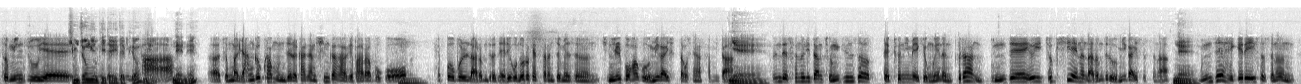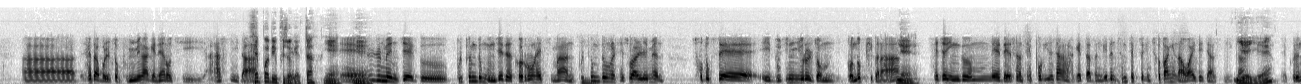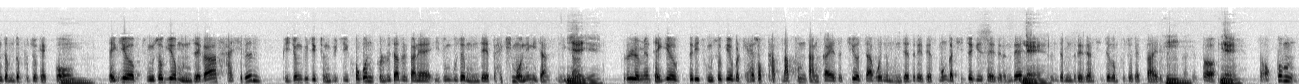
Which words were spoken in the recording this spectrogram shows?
더민주의 네. 김종인 비대위 대표. 다 네. 네네. 어, 정말 양극화 문제를 가장 심각하게 바라보고 음. 해법을 나름대로 내리고 노력했다는 점에서는 진일보하고 의미가 있었다고 생각합니다. 예. 그런데 새누리당 정진석 대표님의 경우에는 그러한 문제의 적시에는 나름대로 의미가 있었으나 네. 문제 해결에 있어서는 아, 해답을 좀 분명하게 내놓지 않았습니다. 해법이 부족했다. 예. 네, 예. 예를 들면 이제 그 불평등 문제에 대해서 거론을 했지만 불평등을 해소하려면 소득세의 누진율을 좀 더 높이거나 네. 최저임금에 대해서는 대폭 인상을 하겠다든가 이런 정책적인 처방이 나와야 되지 않습니까? 예, 예. 네, 그런 점도 부족했고 음. 대기업 중소기업 문제가 사실은 비정규직 정규직 혹은 근로자들 간의 이중구조 문제의 또 핵심 원인이지 않습니까? 예, 예. 그러려면 대기업들이 중소기업을 계속 납- 납품 단가에서 쥐어짜고 있는 문제들에 대해서 뭔가 지적이 있어야 되는데 네. 그런 점들에 대한 지적은 부족했다 이렇게 음. 생각해서 네. 조금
